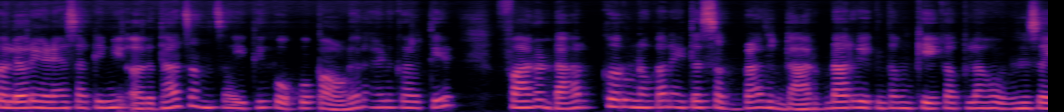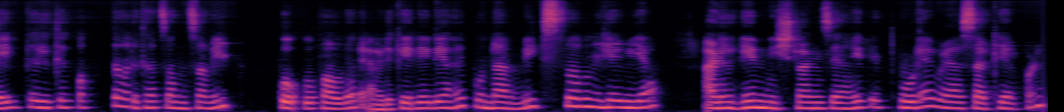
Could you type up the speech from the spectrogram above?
कलर येण्यासाठी मी अर्धा चमचा इथे कोको पावडर ॲड करतेय. फार डार्क करू नका नाही तर सगळाच डार्क-डार्क एकदम केक आपला होऊन जाईल. तर इथे फक्त अर्धा चमचा मी कोको पावडर ॲड केलेली आहे. पुन्हा मिक्स करून घेऊया आणि हे मिश्रण जे आहे ते थोड्या वेळासाठी आपण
